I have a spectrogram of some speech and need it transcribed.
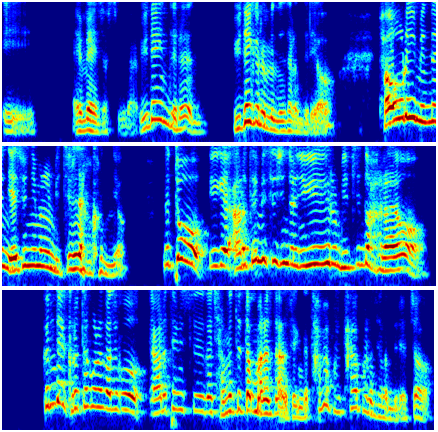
이 애매해졌습니다. 유대인들은 유대교를 믿는 사람들이요. 바울이 믿는 예수님을 믿지는 않거든요. 근데 또 이게 아르테미스 신전 이를 믿지도 않아요. 근데 그렇다고 해가지고 아르테미스가 잘못됐다고 말하지도 않았으니까 타협, 타협하는 사람들이었죠.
